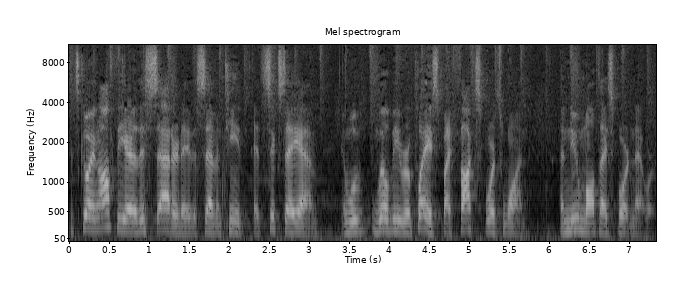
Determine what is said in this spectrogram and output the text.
It's going off the air this Saturday, the 17th, at 6 a.m., and will, will be replaced by Fox Sports 1, a new multi sport network.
